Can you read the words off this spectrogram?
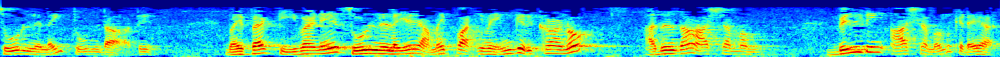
சூழ்நிலை தூண்டாது. பைஃபேக்ட் இவனே சூழ்நிலையை அமைப்பான். இவன் எங்க இருக்கானோ அதுதான் ஆசிரமம். பில்டிங் ஆசிரமம் கிடையாது.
